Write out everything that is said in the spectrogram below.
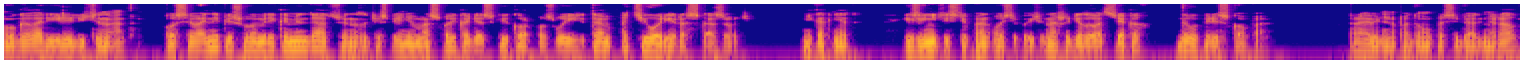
Уговорили, лейтенант. После войны пишу вам рекомендацию на зачисление в морской кадетский корпус. Будете там о теории рассказывать. Никак нет. Извините, Степан Осипович, наше дело в отсеках у перископа. Правильно, подумал по себе адмирал,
